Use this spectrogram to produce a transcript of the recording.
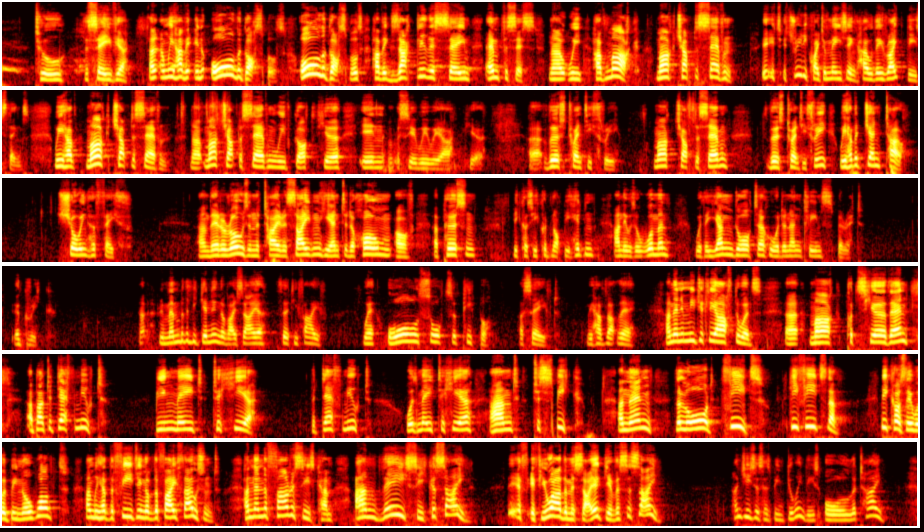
to the Saviour. And, and, we have it in all the Gospels. All the Gospels have exactly this same emphasis. Now, we have Mark, Mark chapter 7. It's, it's really quite amazing how they write these things. We have Mark chapter 7. Now, Mark chapter 7, we've got here in, let's see where we are here, uh, verse 23. Mark chapter 7, verse 23, we have a Gentile showing her faith. And there arose in the Tyre of Sidon, he entered a home of a person because he could not be hidden. And there was a woman with a young daughter who had an unclean spirit, a Greek. Now, remember the beginning of Isaiah 35, where all sorts of people are saved. We have that there. And then immediately afterwards, uh, Mark puts here then about a deaf mute being made to hear. The deaf mute was made to hear and to speak. And then the Lord feeds. He feeds them because there will be no want. And we have the feeding of the 5,000. And then the Pharisees come and they seek a sign. If, if you are the Messiah, give us a sign. And Jesus has been doing these all the time.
